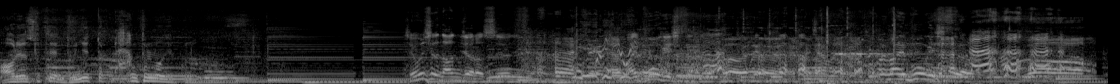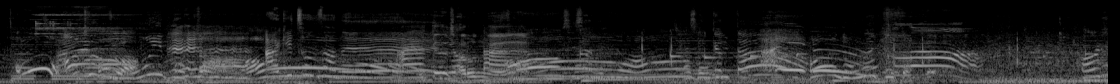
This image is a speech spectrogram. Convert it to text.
어렸을 때 눈이 똘망똘망했구나. 재훈 씨가 나온 줄 알았어요, 지금. 많이 보고 계시던데. 많이 보고 계시더라고요. 너무 이뻤다. 아기 천사는. 그때는 잘 웃네. 아, 세상에. 잘생겼다. 아, 너무 이뻤다. 어서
